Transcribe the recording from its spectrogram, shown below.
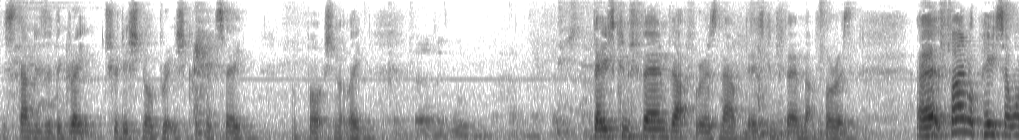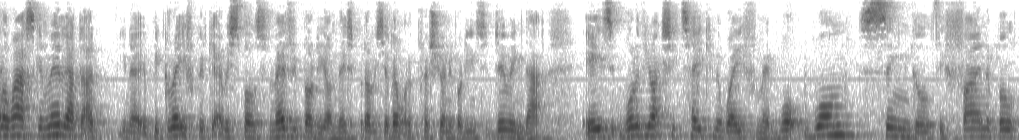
the standards of the great traditional British cup of tea, unfortunately. Confirm it wouldn't have met those. Dave's confirmed that for us now. Dave's confirmed that for us. Uh, final piece I want to ask, and really, I'd, I'd, you know, it'd be great if we could get a response from everybody on this, but obviously, I don't want to pressure anybody into doing that. Is what have you actually taken away from it? What one single definable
